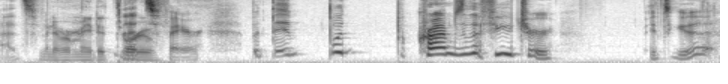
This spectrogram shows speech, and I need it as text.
That's I've never made it through. That's fair. But, the, but Crimes of the Future, it's good.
